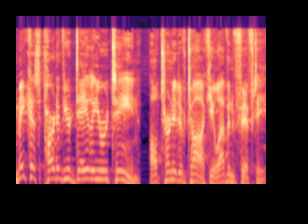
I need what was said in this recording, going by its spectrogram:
Make us part of your daily routine. Alternative Talk 1150.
